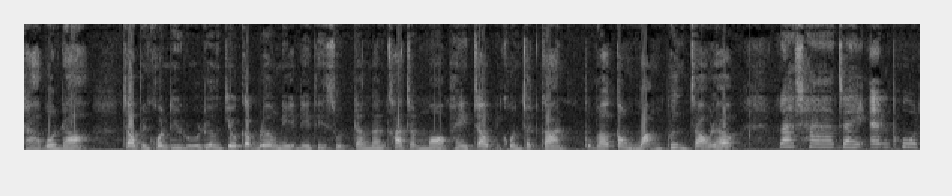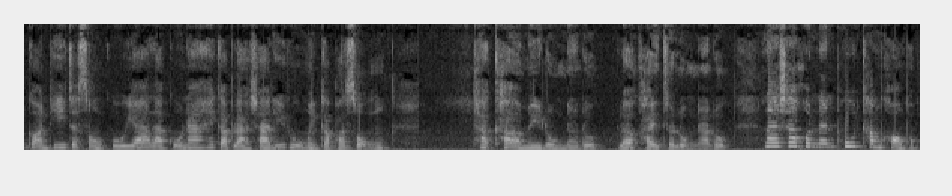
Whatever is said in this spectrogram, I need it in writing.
ชาบนดาเจ้าเป็นคนที่รู้เรื่องเกี่ยวกับเรื่องนี้ดีที่สุด ดังนั้นข้าจะมอบให้เจ้าเป็นคนจัดการ พวกเราต้องหวังพึ่งเจ้าแล้ว ราชาใจแอนพูดก่อนที่จะส่งกูย่าและกูน่าให้กับราชาที่ดูเหมือนกับพระสงฆ์ ถ้าข้าไม่ลงนรก แล้วใครจะลงนรก ราชาคนนั้นพูดคำของพระโพ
